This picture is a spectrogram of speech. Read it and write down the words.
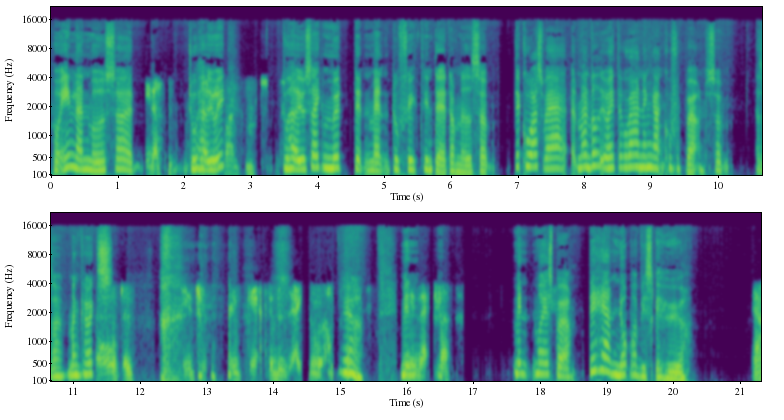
På en eller anden måde, så er- Eller, du havde jo ikke du havde jo så ikke mødt den mand, du fik din datter med, så det kunne også være, man ved jo ikke, det kunne være, at han ikke engang kunne få børn, så altså, man kan jo ikke... Åh, det, det, det, det, ved jeg ikke noget om. Ja. Men, Men, altså, men må jeg spørge, det her nummer, vi skal høre, Ja.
